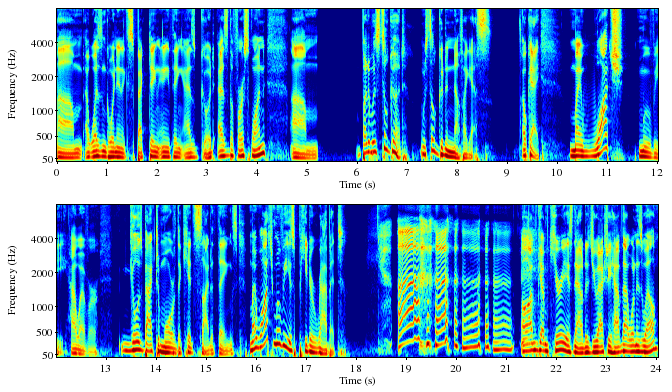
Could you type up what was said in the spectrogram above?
Um, I wasn't going in expecting anything as good as the first one. Um, but it was still good. It was still good enough, I guess. Okay. My watch movie, however, goes back to more of the kids' side of things. My watch movie is Peter Rabbit. oh, I'm, I'm curious now. Did you actually have that one as well?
